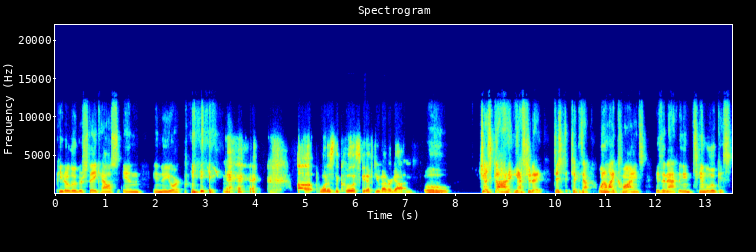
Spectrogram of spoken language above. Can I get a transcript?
Peter Luger Steakhouse in in New York. uh, what is the coolest gift you've ever gotten? Ooh, just got it yesterday. Just check this out. One of my clients is an athlete named Tim Lucas,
